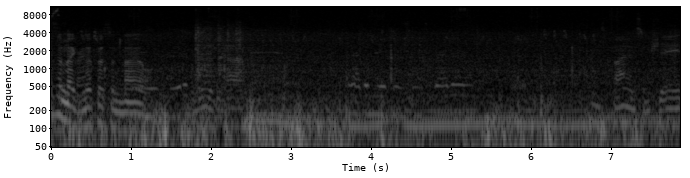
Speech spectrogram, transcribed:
He's a magnificent male. He's finding some shade.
